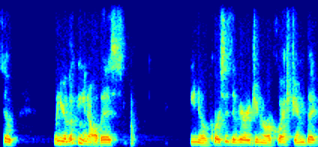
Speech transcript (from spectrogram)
So when you're looking at all this, you know, of course, it's a very general question, but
